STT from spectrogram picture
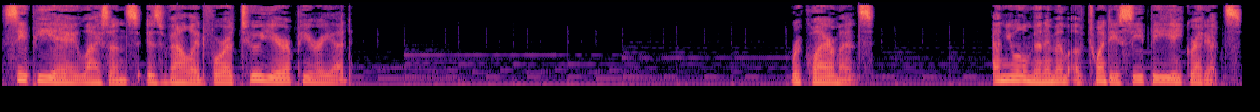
CPA license is valid for a two-year period. Requirements Annual minimum of 20 CPE credits.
